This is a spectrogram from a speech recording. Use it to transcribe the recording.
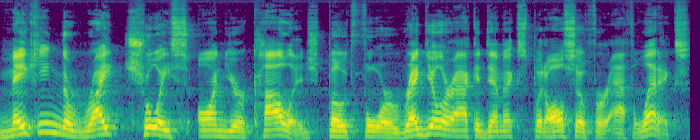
making the right choice on your college, both for regular academics but also for athletics,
